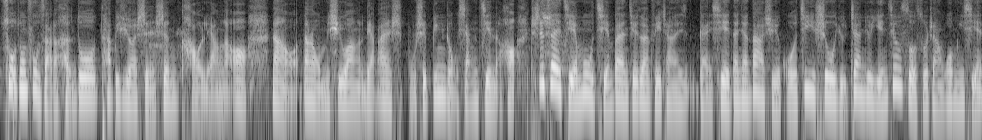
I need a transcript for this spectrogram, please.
错综复杂的很多，他必须要审慎考量了哦。那当然，我们希望两岸是不是兵戎相见的哈？这是在节目前半阶段，非常感谢淡江大学国际事务与战略研究所所长翁明贤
